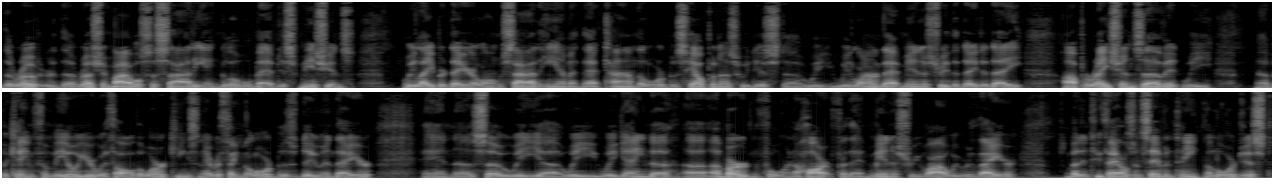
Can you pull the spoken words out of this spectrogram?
the Ro- the Russian Bible Society and Global Baptist Missions we labored there alongside him at that time. The Lord was helping us. We just uh, we we learned that ministry, the day to day operations of it. We uh, became familiar with all the workings and everything the Lord was doing there, and uh, so we uh, we we gained a, a burden for and a heart for that ministry while we were there. But in 2017, the Lord just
